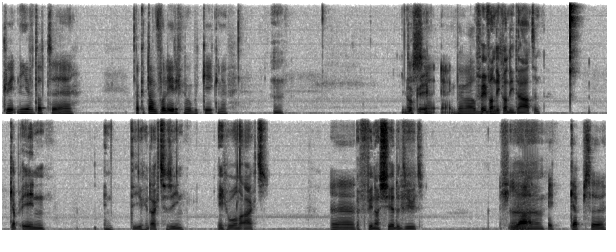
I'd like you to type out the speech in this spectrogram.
ik weet niet of dat, eh, dat ik het dan volledig nog bekeken heb. Hm. Dus Oké. ja, ik ben wel Veel van die kandidaten. Ik heb één in diergedacht gezien. Een gewone arts. Een financiële dude. Ja, ik heb ze.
